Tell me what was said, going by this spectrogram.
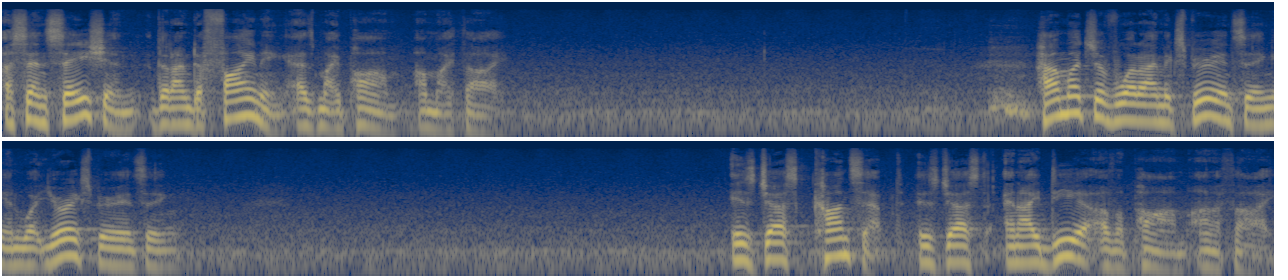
a sensation that I'm defining as my palm on my thigh? How much of what I'm experiencing and what you're experiencing is just concept, is just an idea of a palm on a thigh?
